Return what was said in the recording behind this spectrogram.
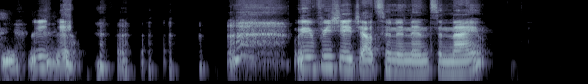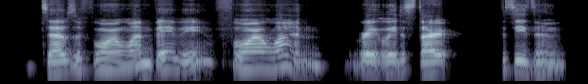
we, we appreciate y'all tuning in tonight. Dubs are four and one, baby. Four and one. Great way to start the season,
